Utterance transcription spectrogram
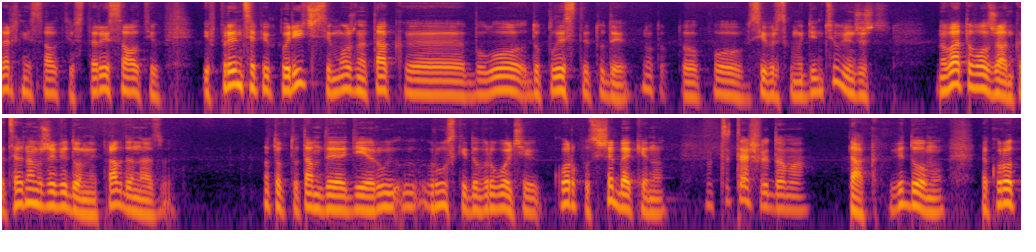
Верхній Салтів, Старий Салтів. І, в принципі, по річці можна так е, було доплисти туди. Ну, тобто, по Сіверському Дінцю, він же ж Новата Волжанка, це нам вже відомі, правда, назви? Ну, тобто, там, де діє Ру- Руський добровольчий корпус, Шебекіно. Ну, Це теж відомо. Так, відомо. Так от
